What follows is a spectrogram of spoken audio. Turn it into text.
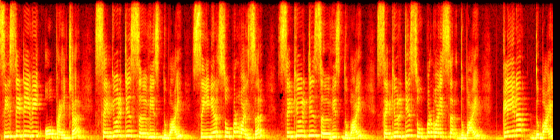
C C T V operator security service Dubai senior supervisor security service Dubai security supervisor Dubai cleaner Dubai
